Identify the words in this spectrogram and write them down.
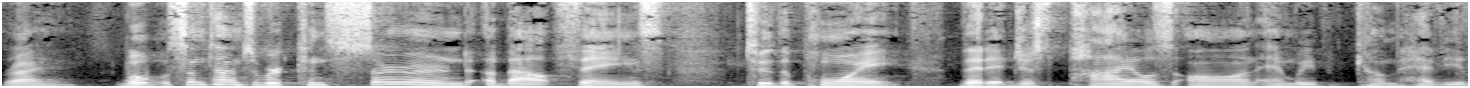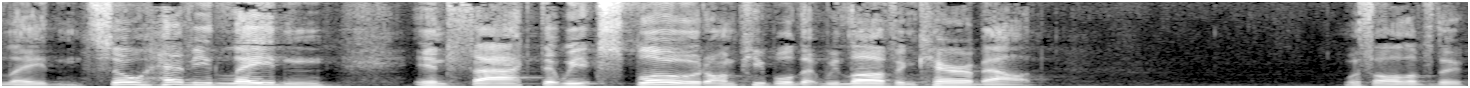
right? Well, sometimes we're concerned about things to the point that it just piles on and we become heavy laden. So heavy laden, in fact, that we explode on people that we love and care about with all of the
